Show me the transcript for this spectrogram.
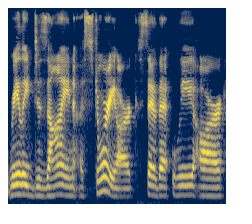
really design a story arc so that we are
